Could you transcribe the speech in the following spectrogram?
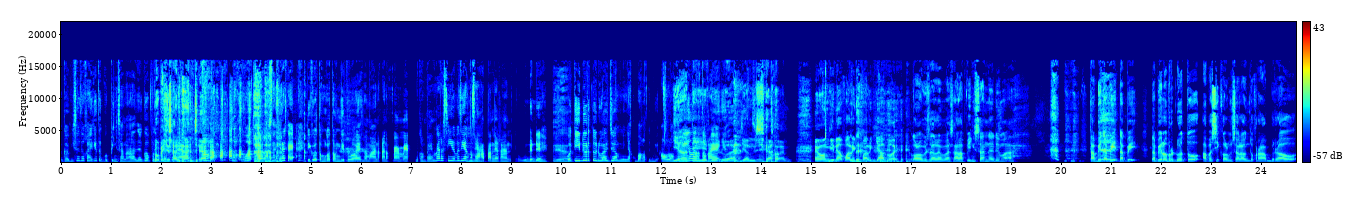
gak bisa tuh kayak gitu. Gue pingsan aja gue Gue pingsan aja. Wah kuat. Terus akhirnya kayak digotong-gotong gitu loh sama anak-anak PMR Bukan PMR sih apa sih yang Hmm. kesehatannya kan. Ya Udah deh. Iya. Gue tidur tuh dua jam nyenyak banget. Demi Allah Iya Sampai ngiler tuh kayaknya. dua jam sialan Emang Gina paling paling jago Kalau misalnya masalah pingsan ya dia mah ah. Tapi tapi tapi Tapi lo berdua tuh Apa sih kalau misalnya untuk Rabrau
